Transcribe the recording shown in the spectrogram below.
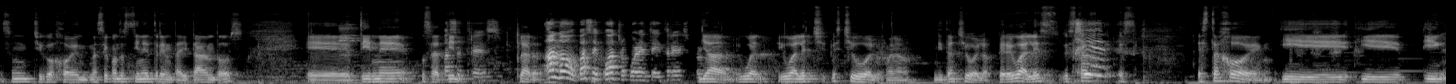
es un chico joven, no sé cuántos tiene, treinta y tantos. tiene, o sea, base 3. Claro. Ah, no, base 4, 43. Ya, igual, igual es, es chivolo, bueno, ni tan chivolo, pero igual es, es Está joven y, y,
